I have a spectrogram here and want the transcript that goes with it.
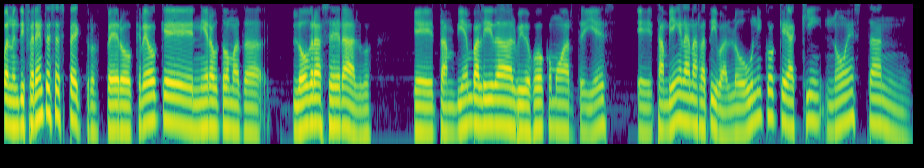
bueno, en diferentes espectros, pero creo que Nier Automata logra hacer algo que también valida al videojuego como arte y es eh, también en la narrativa. Lo único que aquí no es tan,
